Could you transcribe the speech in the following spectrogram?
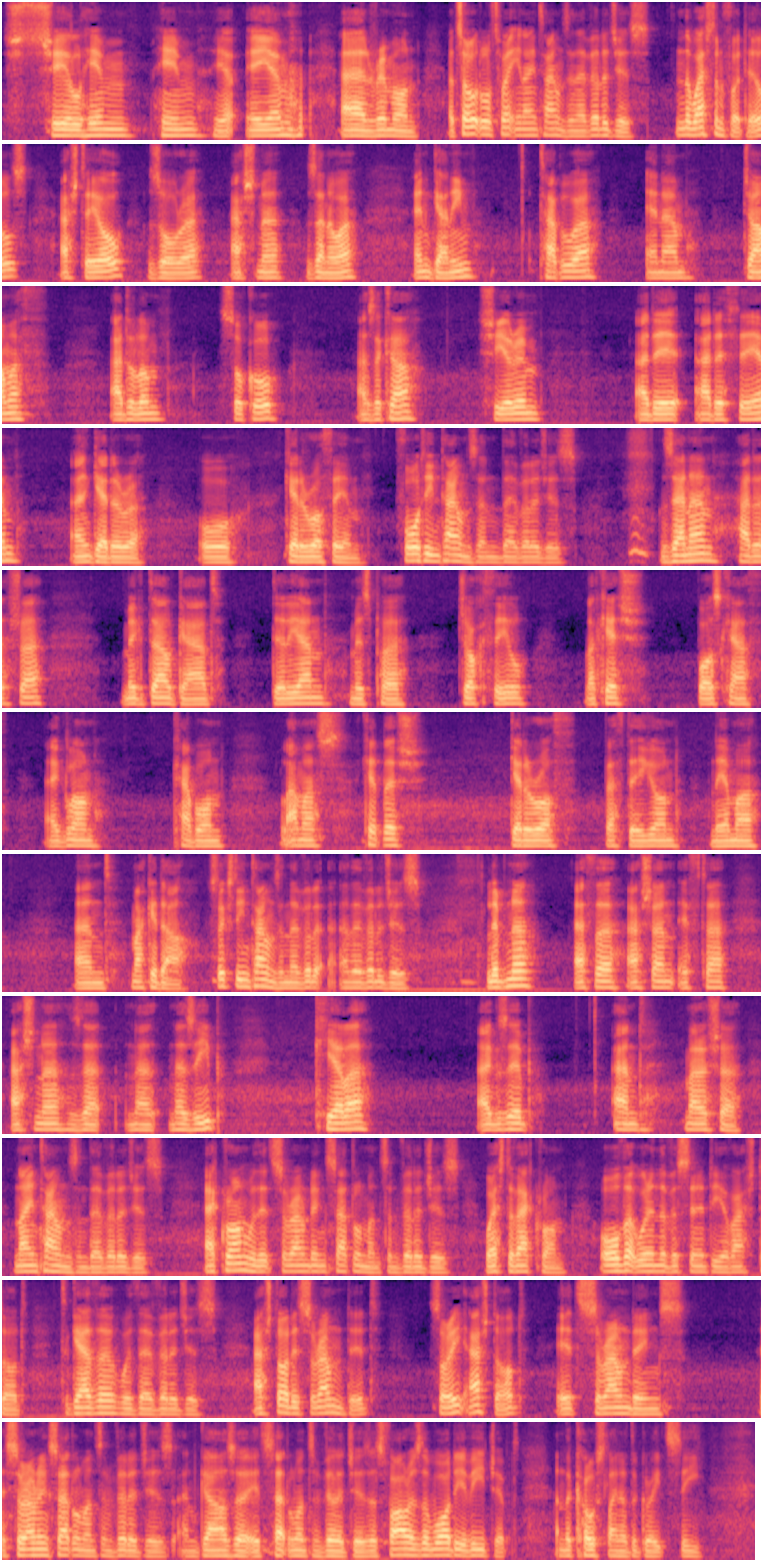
Shilhim, Him, Ayam, and Rimmon, a total of 29 towns and their villages. In the western foothills, Ashtaol, Zorah, Ashnah, Zanoah, Enganim, Tappuah, Enam, Jarmuth, Adullam, Soko, Azekah, Shearim, Adathaim, and Gedera, or Gederothaim. Fourteen towns and their villages. Zenan, Hadashah, Migdal Gad, Dilean, Mizpah, Joktheel, Lachish, Bozkath, Eglon, Kabbon, Lahmas, Kitlish, Gederoth, Beth Dagon, Neamah, and Makkedah. Sixteen towns and their, vill- and their villages. Libnah, Ether, Ashan, Iphtah, Ashnah, Nazib, Keilah, Akzib, and Mareshah, nine towns and their villages. Ekron with its surrounding settlements and villages, west of Ekron, all that were in the vicinity of Ashdod, together with their villages. Ashdod is surrounded, sorry, Ashdod, its surroundings, its surrounding settlements and villages, and Gaza, its settlements and villages, as far as the Wadi of Egypt and the coastline of the Great Sea.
